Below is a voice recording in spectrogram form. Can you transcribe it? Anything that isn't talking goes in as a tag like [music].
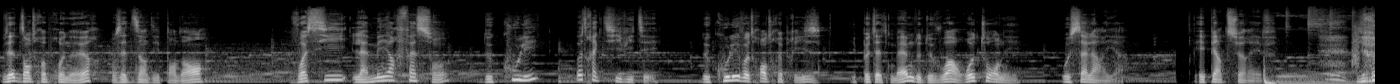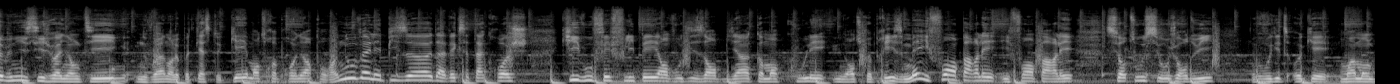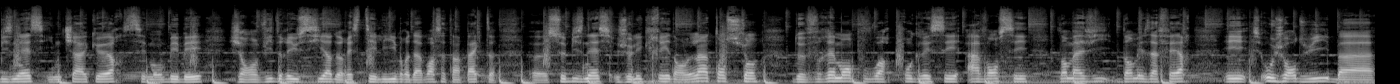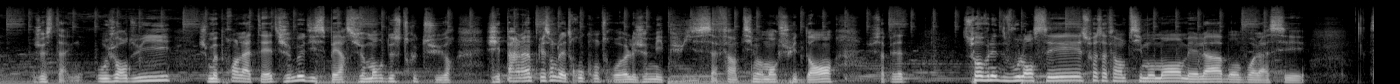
Vous êtes entrepreneur, vous êtes indépendant. Voici la meilleure façon de couler votre activité, de couler votre entreprise et peut-être même de devoir retourner au salariat et perdre ce rêve. [laughs] Bienvenue ici Joanne Yangting, nous voilà dans le podcast Game Entrepreneur pour un nouvel épisode avec cette accroche qui vous fait flipper en vous disant bien comment couler une entreprise, mais il faut en parler, il faut en parler, surtout si aujourd'hui vous vous dites, ok, moi mon business, il me tient à cœur, c'est mon bébé, j'ai envie de réussir, de rester libre, d'avoir cet impact. Euh, ce business, je l'ai créé dans l'intention de vraiment pouvoir progresser, avancer dans ma vie, dans mes affaires. Et aujourd'hui, bah, je stagne. Aujourd'hui, je me prends la tête, je me disperse, je manque de structure, j'ai pas l'impression d'être au contrôle, je m'épuise. Ça fait un petit moment que je suis dedans. Ça peut être soit vous venez de vous lancer, soit ça fait un petit moment, mais là, bon voilà, c'est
